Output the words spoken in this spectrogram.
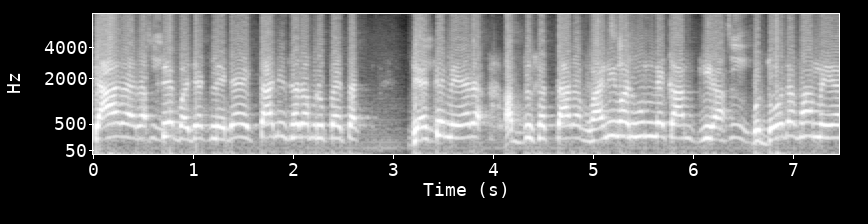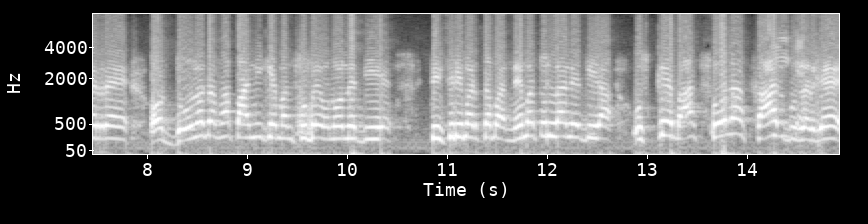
चार अरब से बजट ले गए इकतालीस अरब रुपए तक। जैसे मेयर अब्दुल सत्तार अफगानी मरहूम ने काम किया वो दो दफ़ा मेयर रहे और दोनों दफ़ा पानी के मंसूबे उन्होंने दिए। तीसरी मरतबा नेमतुल्ला ने दिया। उसके बाद 16 साल गुजर गए।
